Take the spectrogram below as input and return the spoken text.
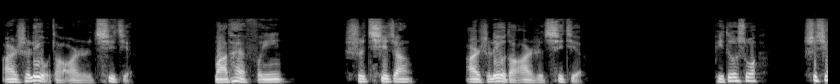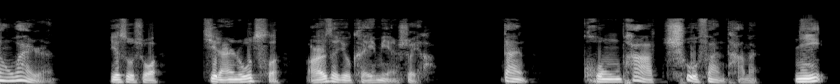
二十六到二十七节，《马太福音》十七章。二十六到二十七节，彼得说：“是向外人。”耶稣说：“既然如此，儿子就可以免税了。但恐怕触犯他们。你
